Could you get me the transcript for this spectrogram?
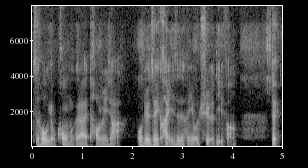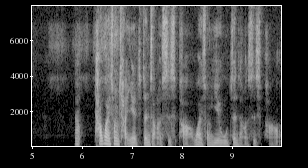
之后有空我们可以来讨论一下。我觉得这一块也是很有趣的地方。对，那它外送产业增长了四十趴，外送业务增长了四十趴哦。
